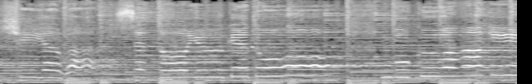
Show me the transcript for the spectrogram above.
幸せと言うけど僕はき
